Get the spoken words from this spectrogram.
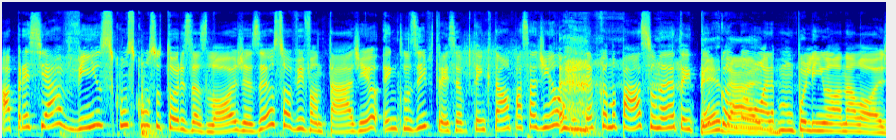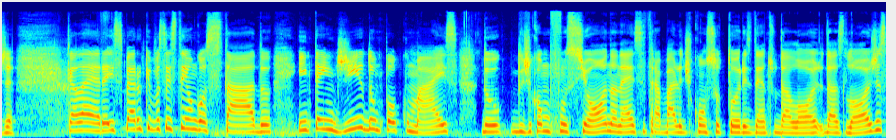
apreciar vinhos com os consultores das lojas. Eu só vi vantagem. Eu, inclusive, Tracy, eu tenho que dar uma passadinha lá. Tem tempo que eu não passo, né? Tem tempo Verdade. que eu dou um, um pulinho lá na loja. Galera, espero que vocês tenham gostado, entendido um pouco mais do, de como funciona né, esse trabalho de consultores dentro da loja, das lojas.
